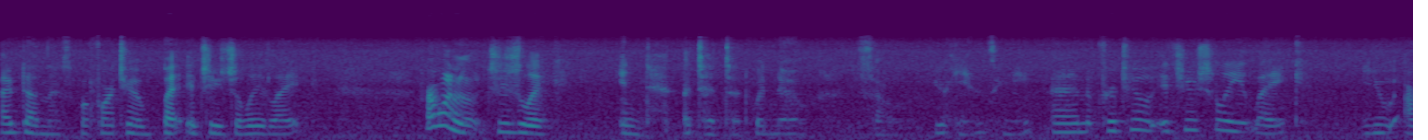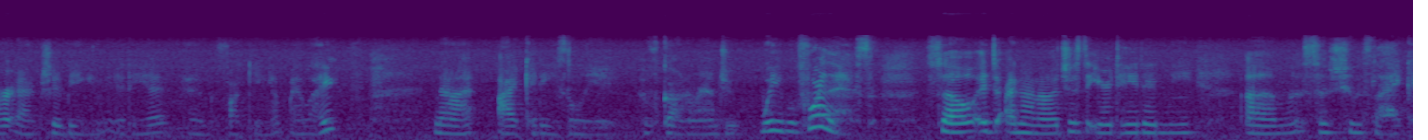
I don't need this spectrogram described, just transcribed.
I've done this before too, but it's usually like for one it's usually in a tinted window, you can't see me. And for two, it's usually like you are actually being an idiot and fucking up my life. not I could easily have gone around you way before this. So it I don't know, it just irritated me. Um, so she was like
